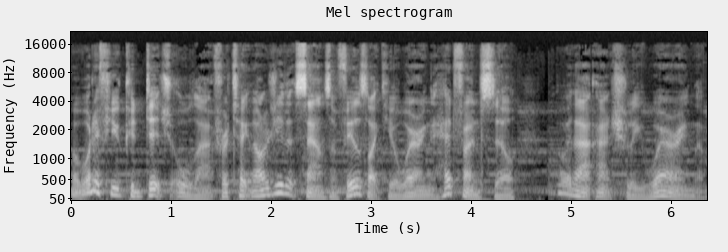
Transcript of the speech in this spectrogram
But what if you could ditch all that for a technology that sounds and feels like you're wearing the headphones still, but without actually wearing them?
